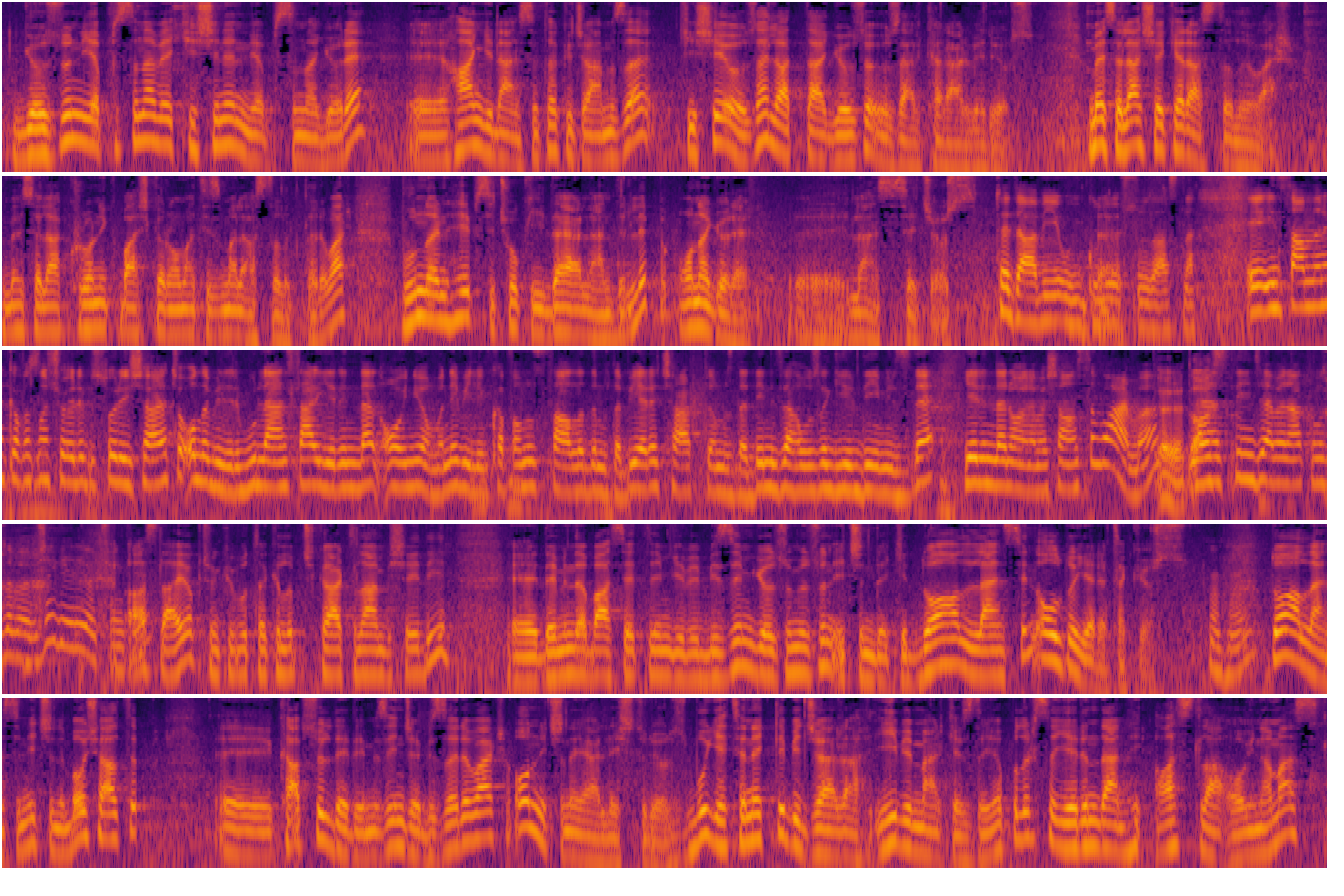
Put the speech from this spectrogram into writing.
Gözün yapısına ve kişinin yapısına göre e, hangi lensi takacağımıza kişiye özel hatta göze özel karar veriyoruz. Mesela şeker hastalığı var. Mesela kronik başka romatizmal hastalıkları var. Bunların hepsi çok iyi değerlendirilip ona göre e, lensi seçiyoruz. Tedaviyi uyguluyorsunuz aslında. Ee, insanların kafasına şöyle bir soru işareti olabilir. Bu lensler yerinden oynuyor mu? Ne bileyim kafamızı sağladığımızda, bir yere çarptığımızda, denize havuza girdiğimizde yerinden oynama şansı var mı? Evet, Lens deyince hemen aklımıza böyle bir şey geliyor çünkü. Asla yok çünkü bu takılıp çıkartılan bir şey değil. E, demin de bahsettiğim gibi bizim gözümüzün içindeki doğal lensin olduğu yere takıyoruz. Doğal lensin içini boşaltıp e, kapsül dediğimiz ince bir zarı var. Onun içine yerleştiriyoruz. Bu yetenekli bir cerrah iyi bir merkezde yapılırsa yerinden asla oynamaz.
